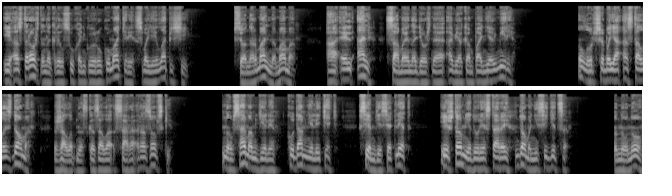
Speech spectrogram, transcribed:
и осторожно накрыл сухонькую руку матери своей лапищей. «Все нормально, мама. А Эль-Аль — самая надежная авиакомпания в мире». «Лучше бы я осталась дома», — жалобно сказала Сара Розовски. «Но в самом деле, куда мне лететь? В семьдесят лет. И что мне, дуре старой, дома не сидится?» «Ну-ну»,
